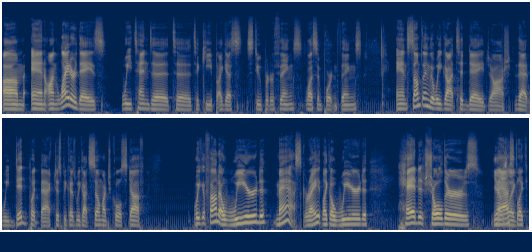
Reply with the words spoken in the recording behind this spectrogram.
Um, and on lighter days, we tend to, to to keep, I guess, stupider things, less important things. And something that we got today, Josh, that we did put back just because we got so much cool stuff. We found a weird mask, right? Like a weird head, shoulders Yeah, it was mask, like- like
